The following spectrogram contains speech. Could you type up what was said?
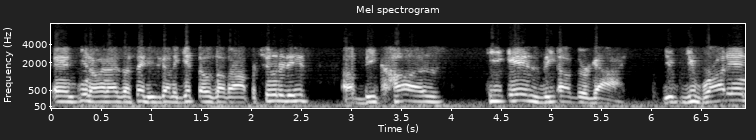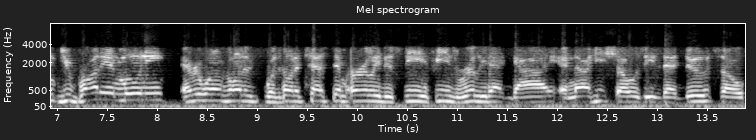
And you know, and as I said, he's going to get those other opportunities uh, because he is the other guy. You you brought in you brought in Mooney. Everyone was going to was going to test him early to see if he's really that guy, and now he shows he's that dude. So,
